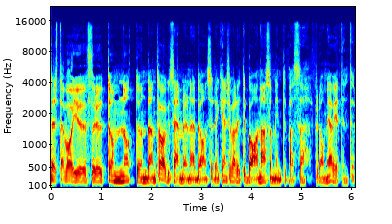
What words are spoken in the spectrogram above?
hästar var ju förutom något undantag sämre den här dagen så det kanske var lite bana som inte passade för dem, jag vet inte.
